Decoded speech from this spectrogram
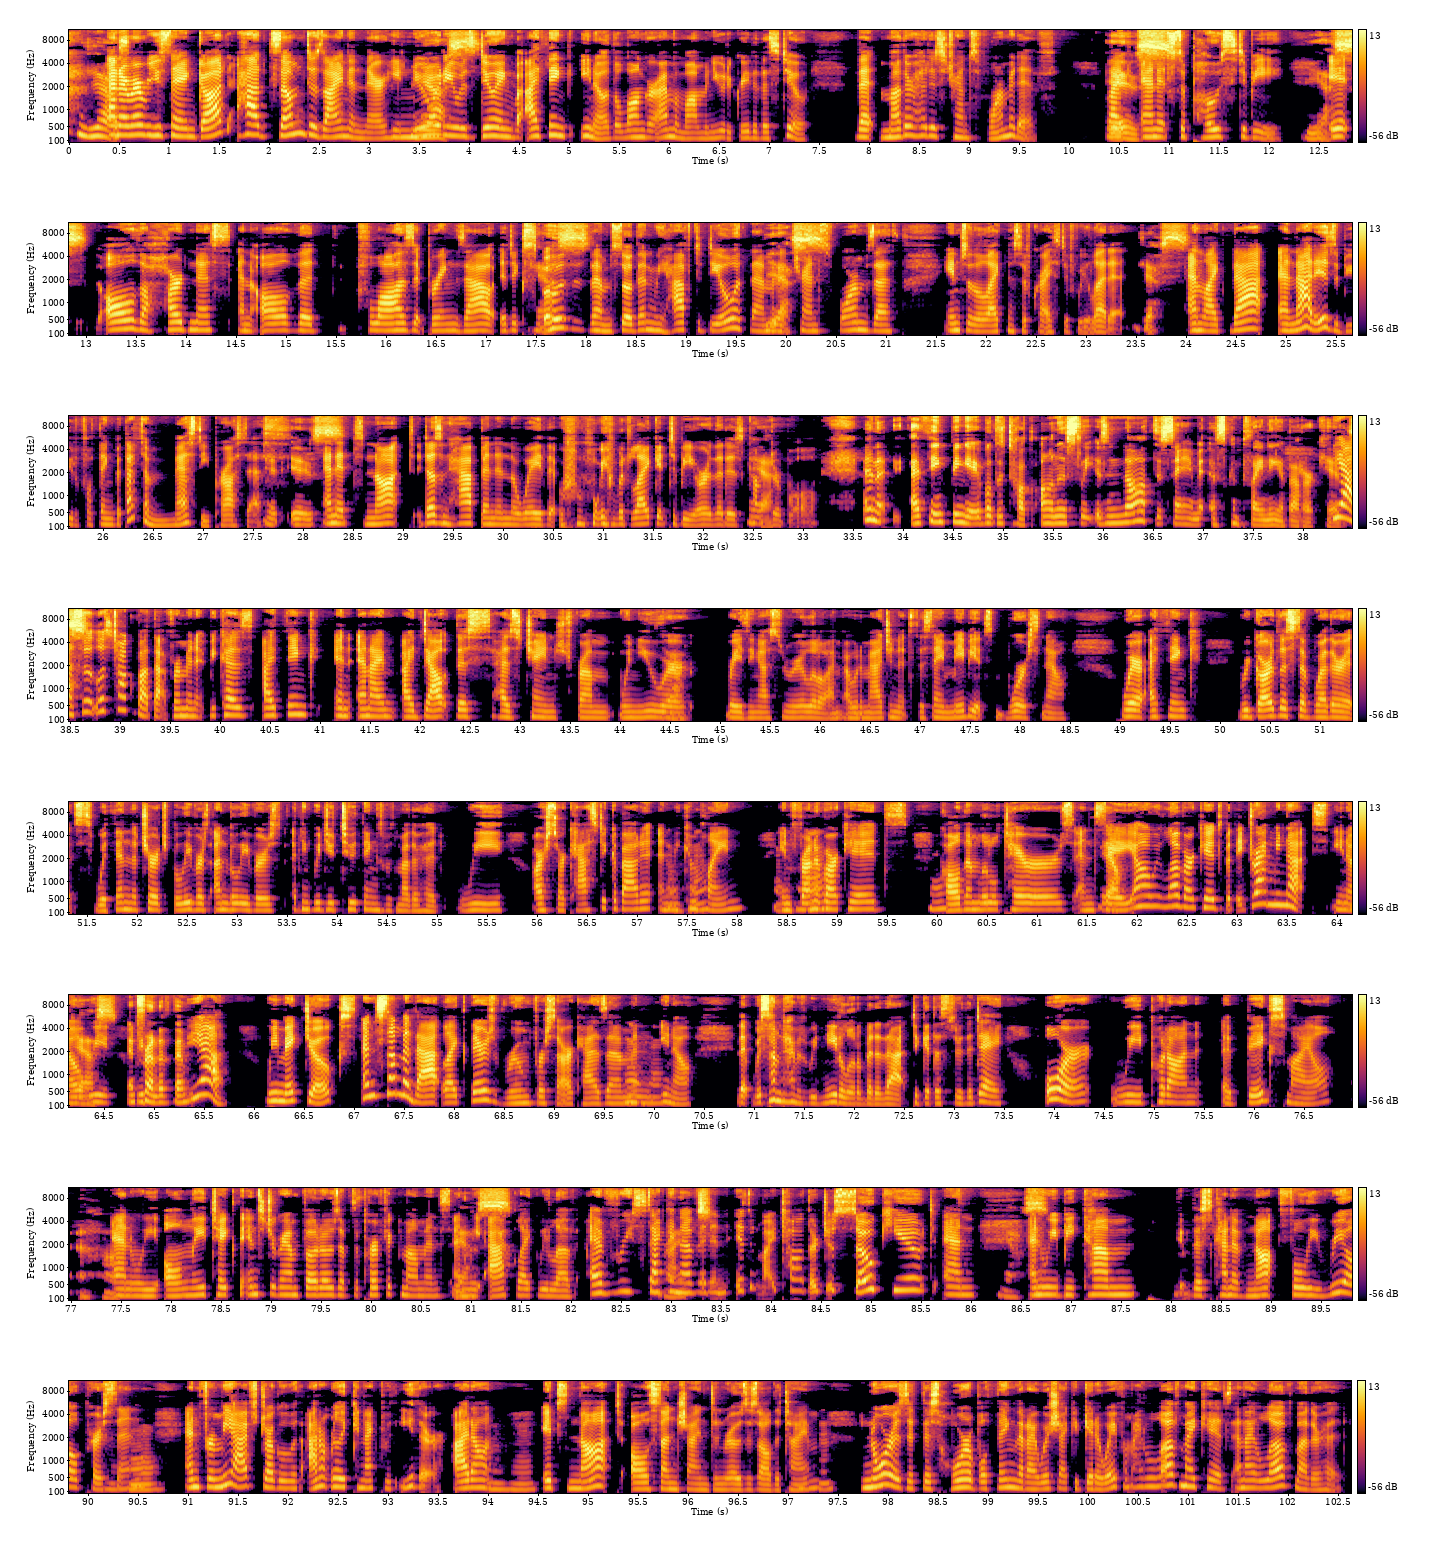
Yes. And I remember you saying God had some design in there. He knew what he was doing. But I think, you know, the longer I'm a mom, and you would agree to this too, that motherhood is transformative. Like, Is. and it's supposed to be. yes. It all the hardness and all the flaws it brings out, it exposes them. So then we have to deal with them and it transforms us into the likeness of Christ if we let it. yes. And like that, and that is a beautiful thing, but that's a messy process. it is. And it's not, it doesn't happen in the way that we would like it to be or that is Yeah. comfortable. And I- I think being able to talk honestly is not the same as complaining about our kids. Yeah. So let's talk about that for a minute because I think, and, and I, I doubt this has changed from when you were Yeah. raising us when we were little. I, I would imagine it's the same. Maybe it's worse now, where I think, regardless of whether it's within the church, believers, unbelievers, I think we do two things with motherhood. We are sarcastic about it and we Mhm. complain in front of Mhm. our kids, Mhm. call them little terrors, and say, "Oh, we love our kids, but they drive me nuts." You know, Yes. we in we- front of them. yeah, we make jokes, and some of that, like, there's room for sarcasm, and Mhm. you know, that we, sometimes we need a little bit of that to get us through the day, or we put on a big smile. Uh-huh. And we only take the Instagram photos of the perfect moments and we act like we love every second of it. And isn't my toddler just so cute? And yes. and we become this kind of not fully real person. Mhm. And for me, I've struggled with I don't really connect with either. I don't Mhm. it's not all sunshines and roses all the time, Mhm. nor is it this horrible thing that I wish I could get away from. I love my kids and I love motherhood.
